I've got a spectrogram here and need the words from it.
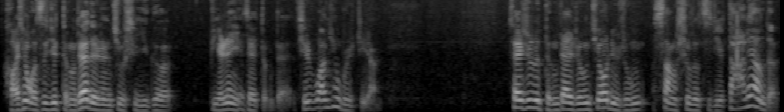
好像我自己等待的人就是一个别人也在等待，其实完全不是这样。在这种等待中、焦虑中，丧失了自己大量的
